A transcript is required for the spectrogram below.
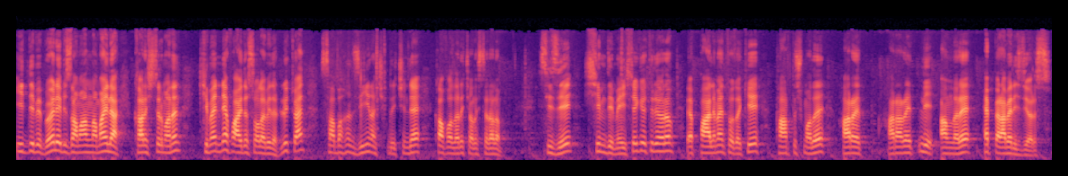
İdlib'i böyle bir zamanlamayla karıştırmanın kime ne faydası olabilir? Lütfen sabahın zihin açıklığı içinde kafaları çalıştıralım. Sizi şimdi meclise götürüyorum ve parlamentodaki tartışmalı, hararet, hararetli anları hep beraber izliyoruz.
